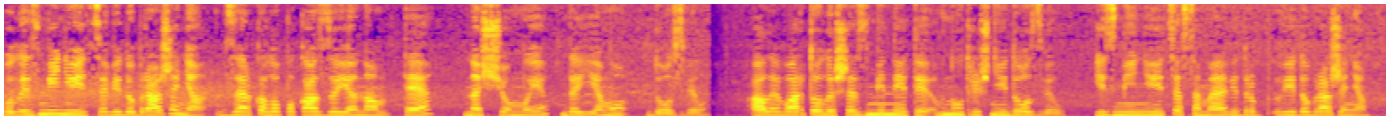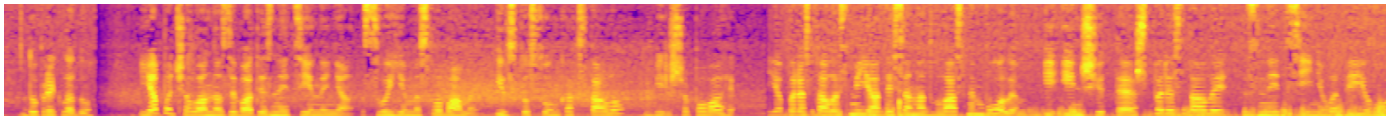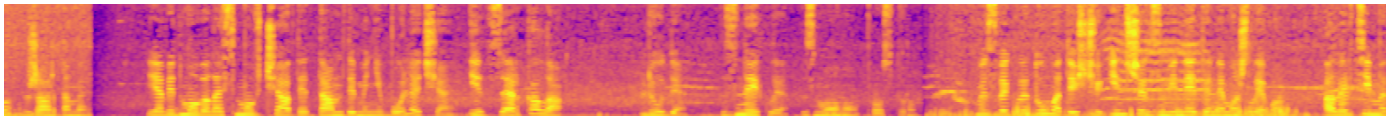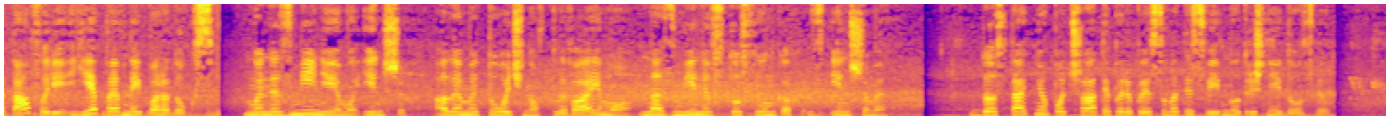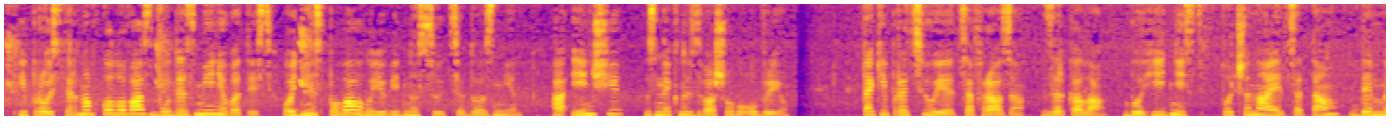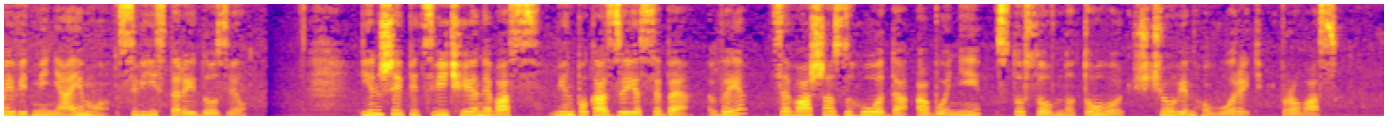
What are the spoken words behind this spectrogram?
Коли змінюється відображення, дзеркало показує нам те, на що ми даємо дозвіл. Але варто лише змінити внутрішній дозвіл, і змінюється саме відображення. До прикладу, я почала називати знецінення своїми словами, і в стосунках стало більше поваги. Я перестала сміятися над власним болем, і інші теж перестали знецінювати його жартами. Я відмовилась мовчати там, де мені боляче, і дзеркала люди зникли з мого простору. Ми звикли думати, що інших змінити неможливо, але в цій метафорі є певний парадокс. Ми не змінюємо інших, але ми точно впливаємо на зміни в стосунках з іншими. Достатньо почати переписувати свій внутрішній дозвіл. І простір навколо вас буде змінюватись. Одні з повагою віднесуться до змін, а інші зникнуть з вашого обрію. Так і працює ця фраза дзеркала, бо гідність починається там, де ми відміняємо свій старий дозвіл. Інший підсвічує не вас, він показує себе. Ви це ваша згода або ні стосовно того, що він говорить про вас.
